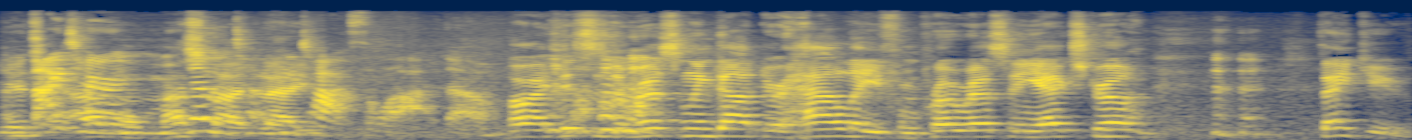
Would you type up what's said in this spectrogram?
my I turn. want my no, spotlight. he talks a lot though. All right, this is the wrestling doctor Hal Lee from Pro Wrestling Extra. Thank you.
